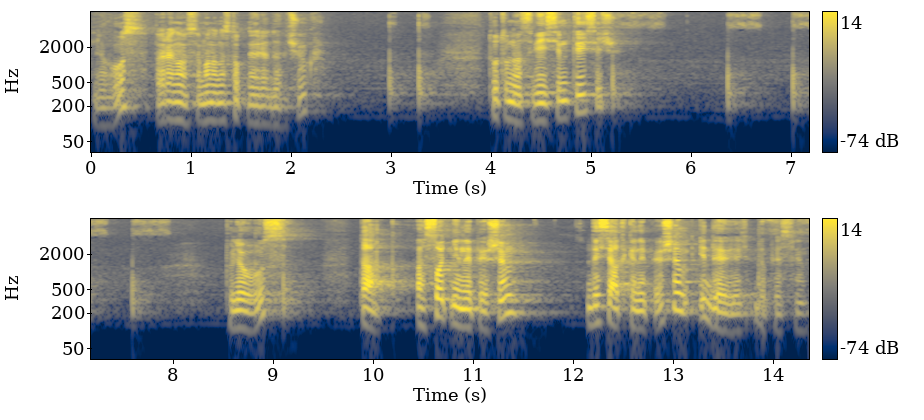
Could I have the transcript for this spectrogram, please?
Плюс. Переносимо на наступний рядочок. Тут у нас 8 тисяч. Плюс. Так, а сотні не пишемо. Десятки не пишемо і 9 дописуємо.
